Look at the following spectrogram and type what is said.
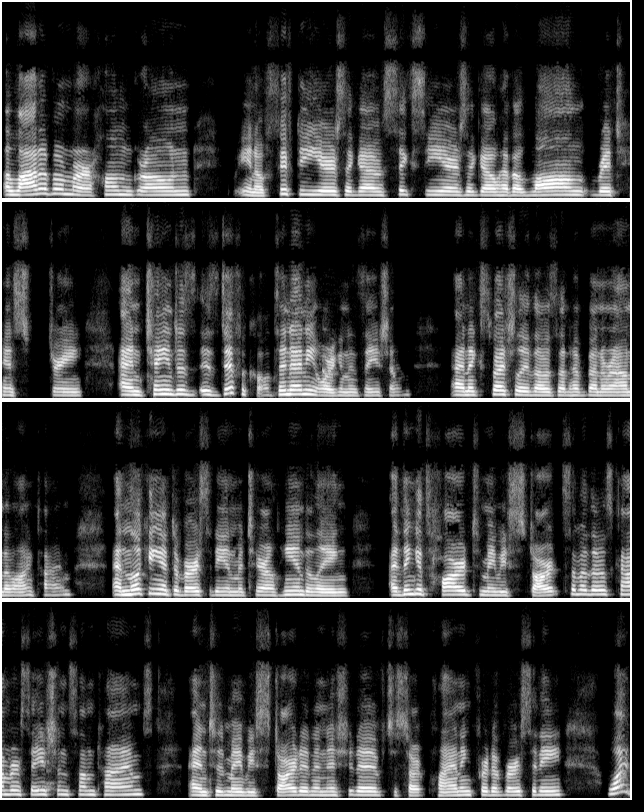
a lot of them are homegrown you know 50 years ago 60 years ago have a long rich history and change is, is difficult in any organization and especially those that have been around a long time and looking at diversity and material handling i think it's hard to maybe start some of those conversations sometimes and to maybe start an initiative to start planning for diversity what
